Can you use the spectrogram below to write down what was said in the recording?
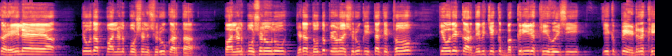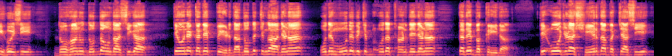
ਘਰੇ ਲੈ ਆਇਆ ਤੇ ਉਹਦਾ ਪਾਲਣ ਪੋਸ਼ਣ ਸ਼ੁਰੂ ਕਰਤਾ। ਪਾਲਣ ਪੋਸ਼ਣ ਉਹਨੂੰ ਜਿਹੜਾ ਦੁੱਧ ਪਿਉਣਾ ਸ਼ੁਰੂ ਕੀਤਾ ਕਿੱਥੋਂ? ਕਿ ਉਹਦੇ ਘਰ ਦੇ ਵਿੱਚ ਇੱਕ ਬੱਕਰੀ ਰੱਖੀ ਹੋਈ ਸੀ, ਇੱਕ ਭੇਡ ਰੱਖੀ ਹੋਈ ਸੀ, ਦੋਹਾਂ ਨੂੰ ਦੁੱਧ ਆਉਂਦਾ ਸੀਗਾ ਤੇ ਉਹਨੇ ਕਦੇ ਭੇਡ ਦਾ ਦੁੱਧ ਚੰਗਾ ਦੇਣਾ, ਉਹਦੇ ਮੂੰਹ ਦੇ ਵਿੱਚ ਉਹਦਾ ਥਣ ਦੇ ਦੇਣਾ, ਕਦੇ ਬੱਕਰੀ ਦਾ। ਤੇ ਉਹ ਜਿਹੜਾ ਸ਼ੇਰ ਦਾ ਬੱਚਾ ਸੀ,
